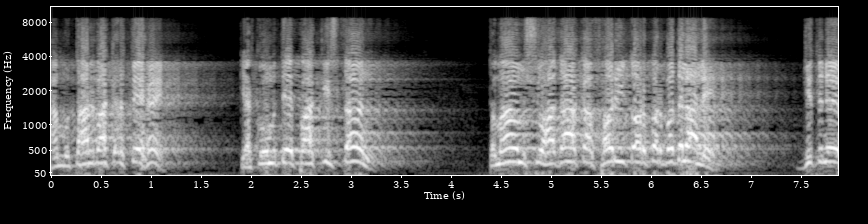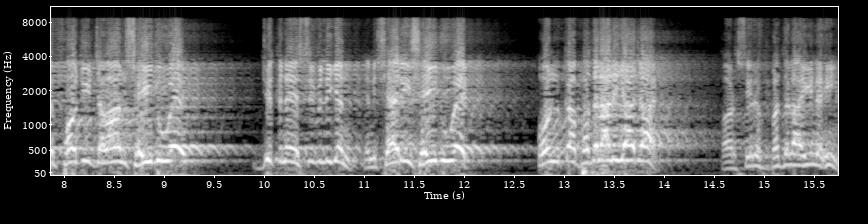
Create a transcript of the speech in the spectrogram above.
ہم مطالبہ کرتے ہیں کہ حکومت پاکستان تمام شہداء کا فوری طور پر بدلہ لے۔ جتنے فوجی جوان شہید ہوئے، جتنے سیولین یعنی شہری شہید ہوئے، ان کا بدلہ لیا جائے۔ اور صرف بدلہ ہی نہیں،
